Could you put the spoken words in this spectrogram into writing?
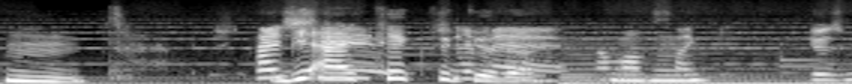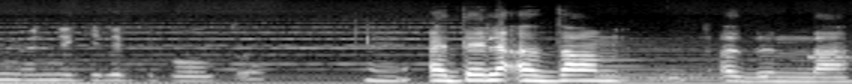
Hmm. Her Bir şey erkek üçleme. figürü. Tamam Hı hı. sanki gözümün önüne gelir gibi oldu. Adele Adam adında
